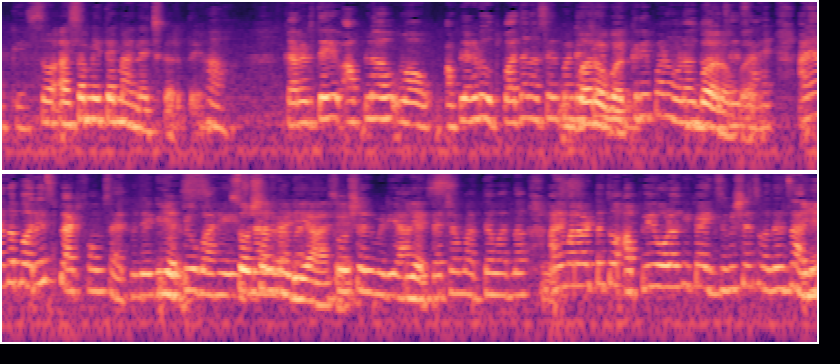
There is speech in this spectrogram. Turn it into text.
ओके सो असं मी ते मॅनेज करते. हा. कारण ते आपलं वाव, आपल्याकडे उत्पादन असेल पण. विक्री पण होणं. गरजेचं आहे आणि आता बरेच प्लॅटफॉर्म्स आहेत म्हणजे. युट्यूब आहे Social media आहे. सोशल मीडिया आहे. त्याच्या माध्यमातून. आणि मला वाटतं तो आपली ओळख एका एक्झिबिशनमध्ये झाली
